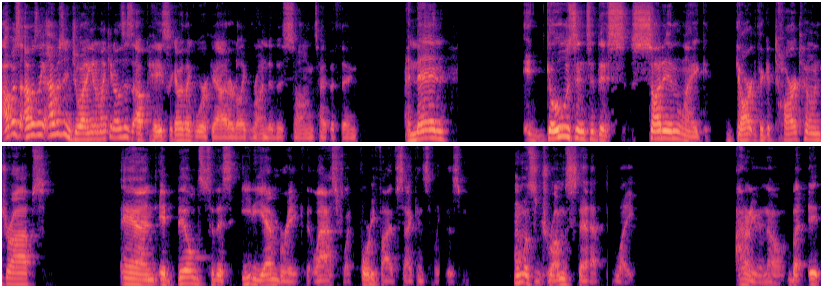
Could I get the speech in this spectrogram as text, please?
I was I was like I was enjoying it. I'm like, you know, this is up pace. Like I would like work out or like run to this song type of thing. And then it goes into this sudden like dark the guitar tone drops and it builds to this EDM break that lasts for like 45 seconds like this almost drum step like I don't even know, but it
